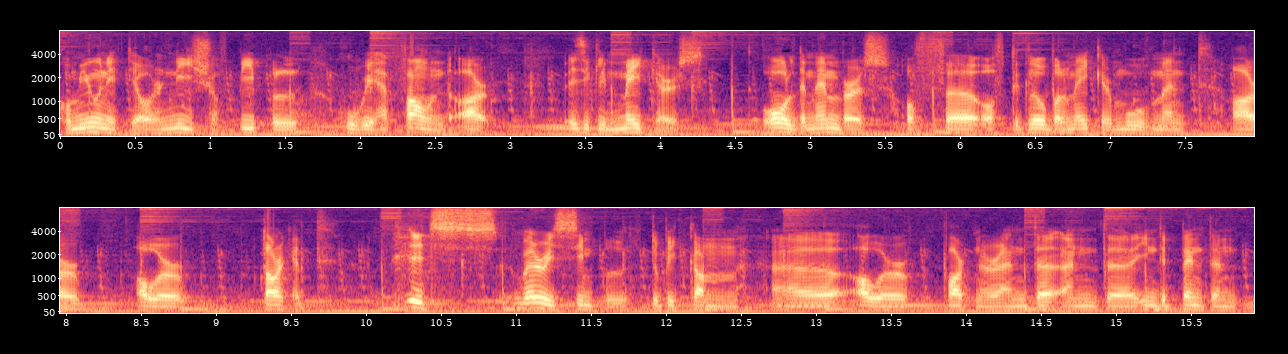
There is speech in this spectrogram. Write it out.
community or niche of people who we have found are basically makers. All the members of of the global maker movement are our target. It's very simple to become uh, our partner and, uh, and uh, independent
